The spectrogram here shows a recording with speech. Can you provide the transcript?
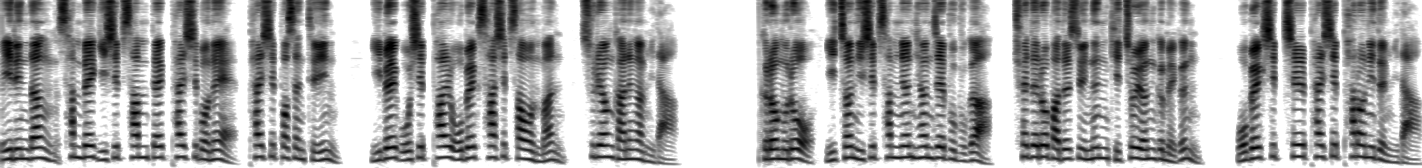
1인당 323,180원에 80%인 258, 544원만 수령 가능합니다. 그러므로 2023년 현재 부부가 최대로 받을 수 있는 기초연금액은 517, 88원이 됩니다.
